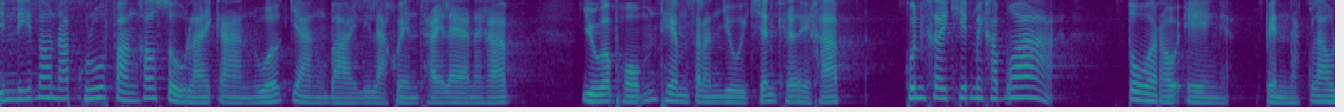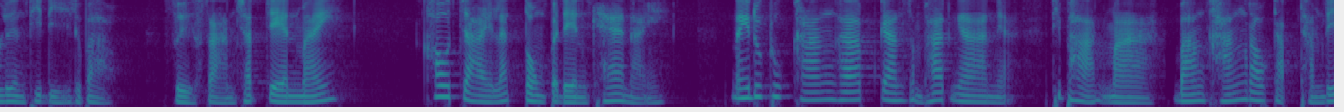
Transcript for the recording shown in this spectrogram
ยินดีต้อนรับคุณผู้ฟังเข้าสู่รายการ Work อย่างบายลีลาเควนไทยแลนด์นะครับ อยู่กับผมเทมสรัญยูอีกเช่นเคยครับ คุณเคยคิดไหมครับว่า ตัวเราเองเนี่ยเป็นนักเล่าเรื่องที่ดีหรือเปล่า สื่อสารชัดเจนไหม เข้าใจและตรงประเด็นแค่ไหน ในทุกๆ ครั้งครับ การสัมภาษณ์งานเนี่ยที่ผ่านมาบางครั้งเรากลับทำได้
